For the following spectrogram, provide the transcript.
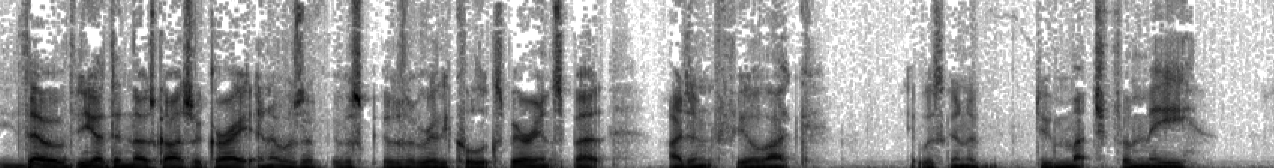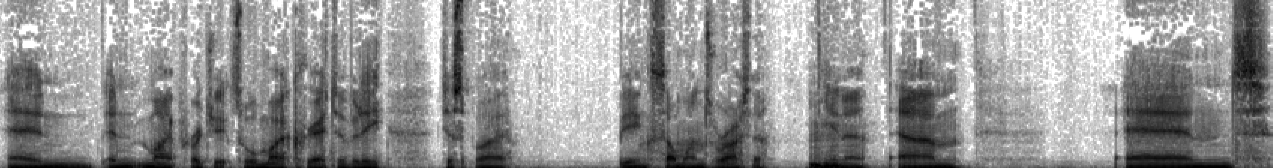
though you know, then those guys were great, and it was a it was it was a really cool experience. But I didn't feel like it was going to do much for me and and my projects or my creativity just by being someone's writer, you know. Um, and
